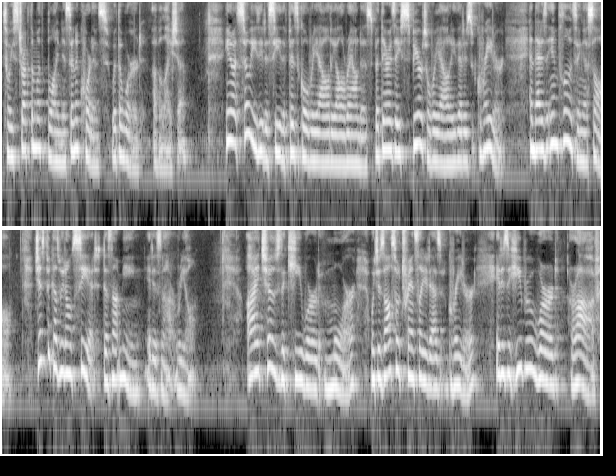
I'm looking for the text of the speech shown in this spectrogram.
So he struck them with blindness in accordance with the word of Elisha. You know, it's so easy to see the physical reality all around us, but there is a spiritual reality that is greater and that is influencing us all. Just because we don't see it does not mean it is not real. I chose the key word more, which is also translated as greater. It is a Hebrew word rav.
